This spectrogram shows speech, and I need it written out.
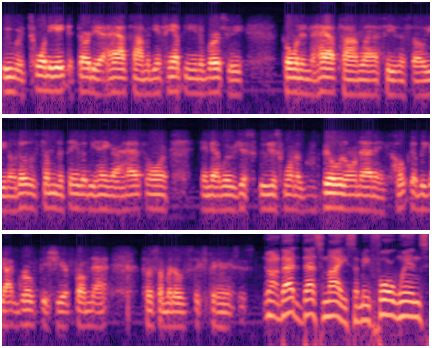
we were 28 to 30 at halftime against Hampton University going into halftime last season. So you know those are some of the things that we hang our hats on, and that we just we just want to build on that and hope that we got growth this year from that from some of those experiences. No, that that's nice. I mean, four wins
